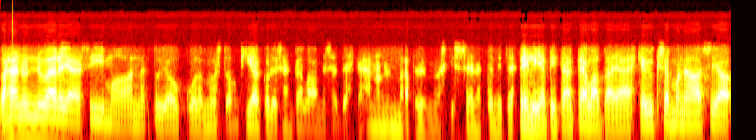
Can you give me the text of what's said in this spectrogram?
vähän on nyöriä ja siimaa annettu joukkueelle myös tuohon kiekolliseen pelaamiseen. Ehkä hän on ymmärtänyt myöskin sen, että miten peliä pitää pelata ja ehkä yksi sellainen asia,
